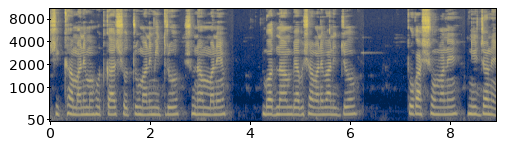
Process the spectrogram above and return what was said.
শিক্ষা মানে মহৎ কাজ, শত্রু মানে মিত্র, সুনাম মানে বদনাম, ব্যবসা মানে বাণিজ্য, প্রকাশ্য মানে নির্জনে।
